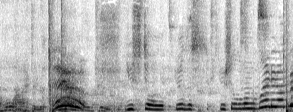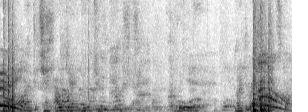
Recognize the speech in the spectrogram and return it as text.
Oh, I'll have to look on YouTube. you still, you're the, you're still the one who landed on me. I'll have to check out that YouTube. Cool. Like the rest of that stuff.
